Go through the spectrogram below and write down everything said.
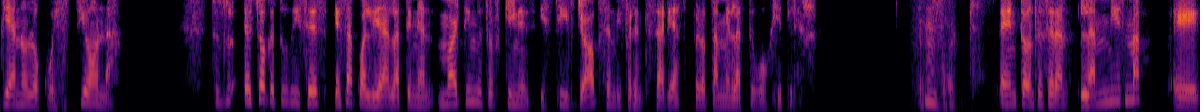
ya no lo cuestiona. Entonces, esto que tú dices, esa cualidad la tenían Martin Luther King y Steve Jobs en diferentes áreas, pero también la tuvo Hitler. Exacto. Entonces eran la misma eh,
